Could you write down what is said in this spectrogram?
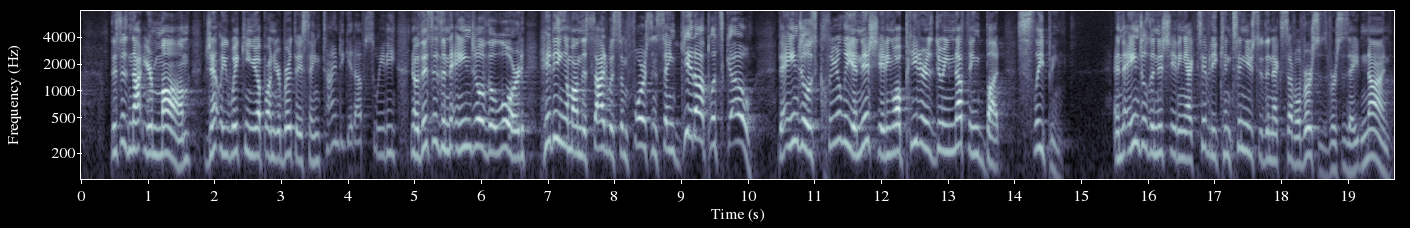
This is not your mom gently waking you up on your birthday saying, Time to get up, sweetie. No, this is an angel of the Lord hitting him on the side with some force and saying, Get up, let's go. The angel is clearly initiating while Peter is doing nothing but sleeping. And the angel's initiating activity continues through the next several verses, verses 8 and 9.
